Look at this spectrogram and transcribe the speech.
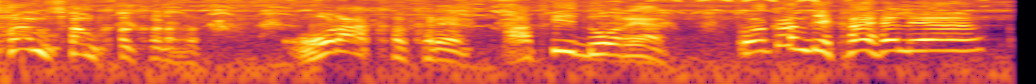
સામ સામ ખખડ. ઘોડા ખખડે. હાથી દોરે. તો કેમ દેખાય હે લ્યા?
